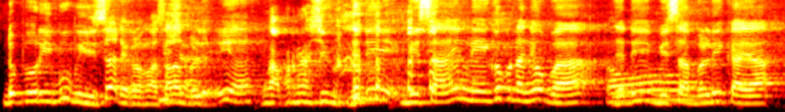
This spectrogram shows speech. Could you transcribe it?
dua puluh ribu bisa deh kalau nggak salah beli. Iya. Nggak pernah sih gua. Jadi bisa ini, gue pernah nyoba. Jadi bisa beli kayak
